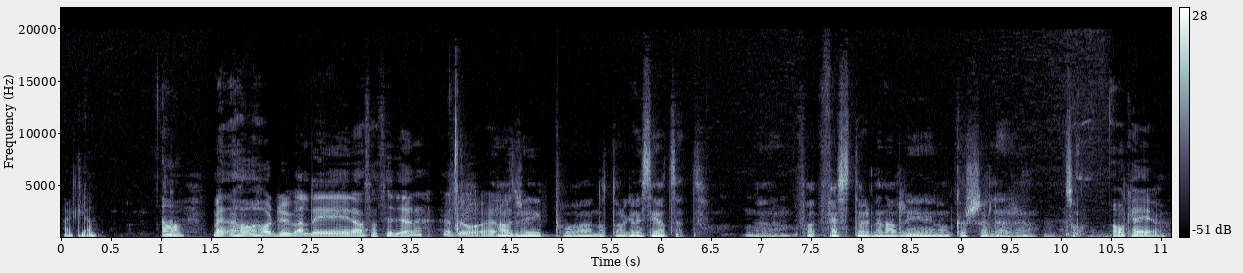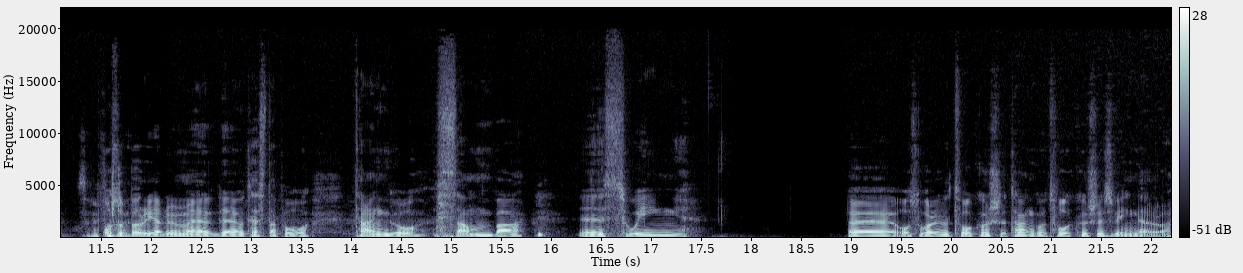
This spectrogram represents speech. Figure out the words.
verkligen. Ja. Men har, har du aldrig dansat tidigare? Eller då, eller? Aldrig på något organiserat sätt. Fester, men aldrig någon kurs eller så. Okej. är Och så började du med att testa på tango, samba, eh, swing. Eh, och så var det två kurser tango, två kurser swing där då.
